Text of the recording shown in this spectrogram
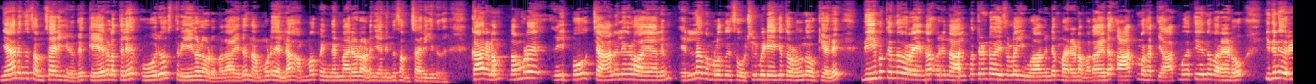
ഞാൻ ഇന്ന് സംസാരിക്കുന്നത് കേരളത്തിലെ ഓരോ സ്ത്രീകളോടും അതായത് നമ്മുടെ എല്ലാ അമ്മ പെങ്ങന്മാരോടാണ് ഞാൻ ഇന്ന് സംസാരിക്കുന്നത്. കാരണം നമ്മുടെ ഇപ്പോൾ ചാനലുകളായാലും എല്ലാം നമ്മളൊന്ന് സോഷ്യൽ മീഡിയയ്ക്ക് തുറന്നു നോക്കിയാൽ ദീപക് എന്ന് പറയുന്ന ഒരു നാൽപ്പത്തിരണ്ട് വയസ്സുള്ള യുവാവിന്റെ മരണം അതായത് ആത്മഹത്യ. ആത്മഹത്യ എന്ന് പറയണോ ഇതിനെ ഒരു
